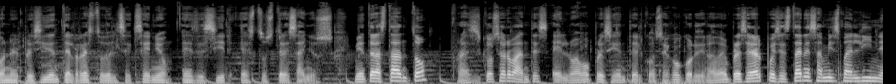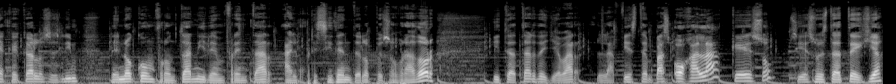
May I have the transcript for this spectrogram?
con el presidente el resto del sexenio, es decir, estos tres años. Mientras tanto, Francisco Cervantes, el nuevo presidente del Consejo Coordinador Empresarial, pues está en esa misma línea que Carlos Slim de no confrontar ni de enfrentar al presidente López Obrador y tratar de llevar la fiesta en paz. Ojalá que eso, si es su estrategia,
